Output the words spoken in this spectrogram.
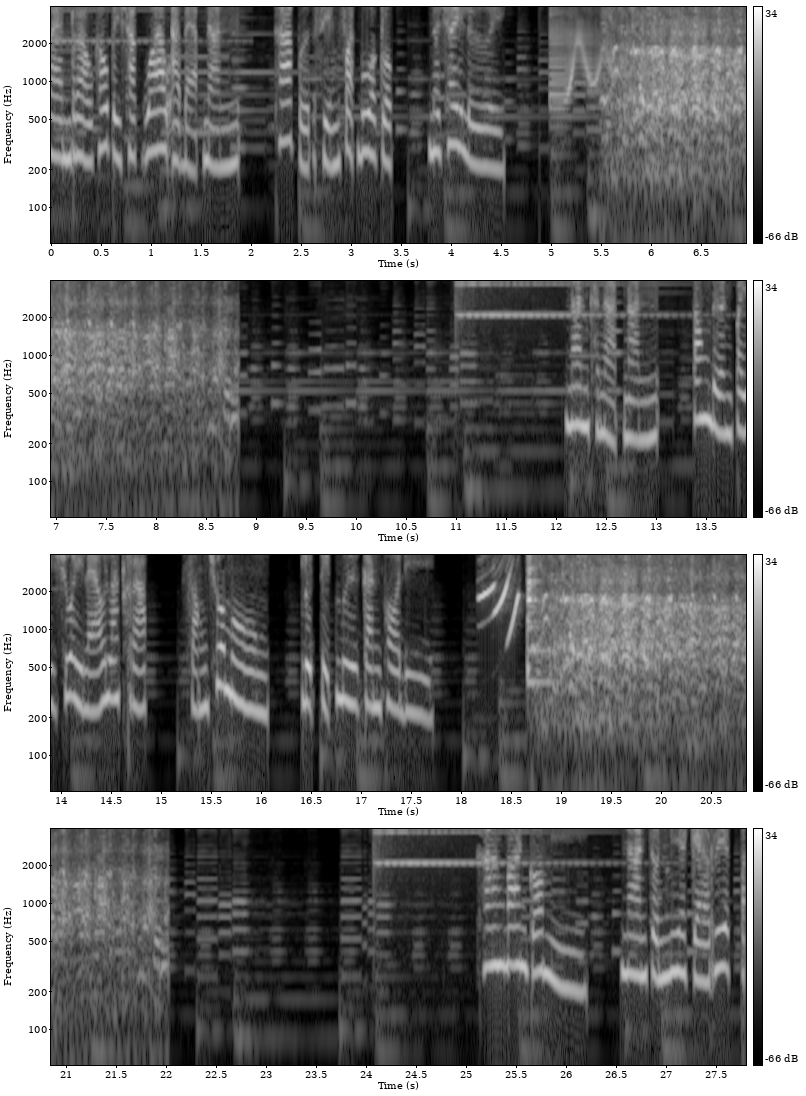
ฟนเราเข้าไปชักว่าวอะแบบนั้น ถ้าเปิดเสียงฝัดบัวกลบน่ใช่เลย นั่นขนาดนั้นต้องเดินไปช่วยแล้วล่ะครับ สองชั่วโมง หลุดติดมือกันพอดี ข้างบ้านก็มี นานจนเมียแกเรียกไป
